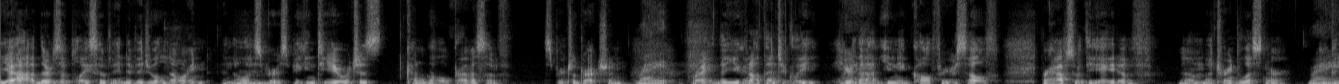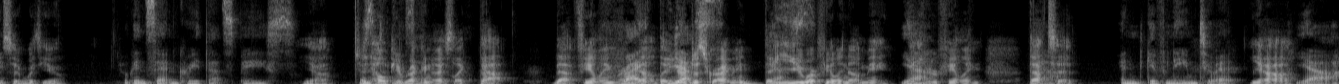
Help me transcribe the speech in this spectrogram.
yeah, there's a place of individual knowing and the Holy Mhm. Spirit speaking to you, which is kind of the whole premise of spiritual direction, Right. right? That you can authentically hear Right. that unique call for yourself, perhaps with the aid of um, a trained listener Right. who can sit with you. Who can sit and create that space. Yeah. just and help you recognize like that that feeling right, Right. now that you're describing that Yes. you are feeling not me Yeah. you're feeling that's Yeah. it and give name to it. yeah Yeah.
